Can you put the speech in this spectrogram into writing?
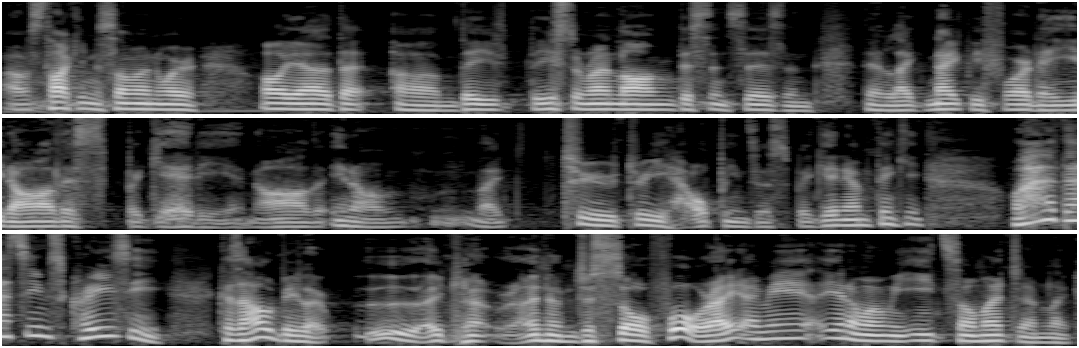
I, was talking to someone where, oh yeah, that um, they they used to run long distances, and then like night before they eat all this spaghetti and all the you know like two three helpings of spaghetti. I'm thinking, what? That seems crazy. Because I would be like, I can't run. I'm just so full, right? I mean, you know, when we eat so much, I'm like,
